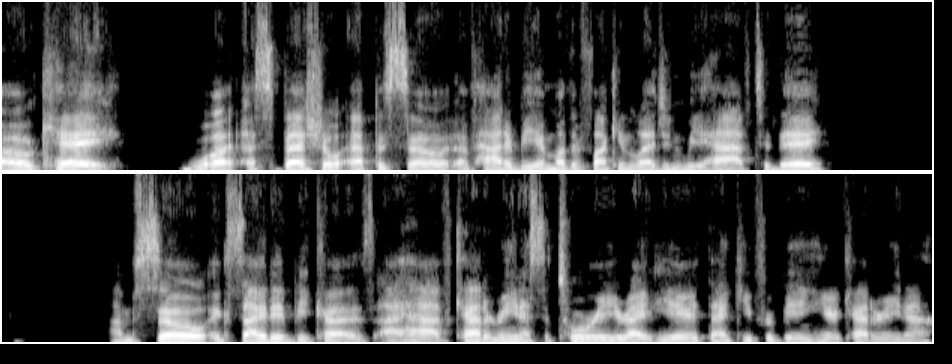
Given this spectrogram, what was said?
Okay. What a special episode of How to Be a Motherfucking Legend we have today. I'm so excited because I have Katerina Satori right here. Thank you for being here, Katerina.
